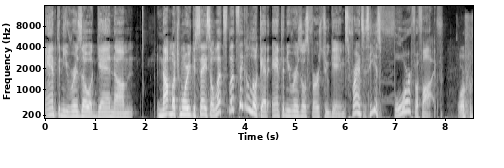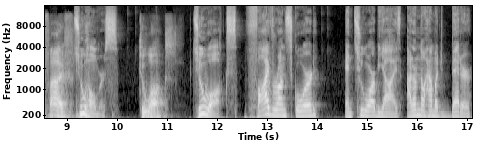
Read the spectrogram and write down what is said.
Anthony Rizzo again. Um, not much more you can say. So let's let's take a look at Anthony Rizzo's first two games. Francis, he is four for five, Four for five, two homers, two walks. two walks, five runs scored, and two RBIs. I don't know how much better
